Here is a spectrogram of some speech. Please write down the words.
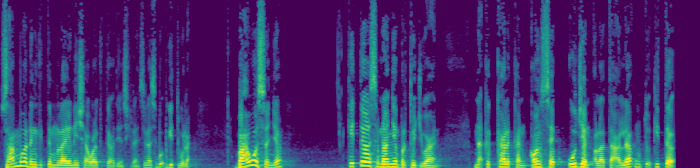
Sama dengan kita melayani syawal kita hadirin sekalian. Saya nak sebut begitulah bahawasanya kita sebenarnya bertujuan nak kekalkan konsep ujian Allah Ta'ala untuk kita.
